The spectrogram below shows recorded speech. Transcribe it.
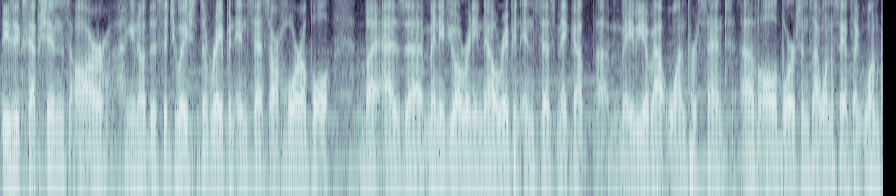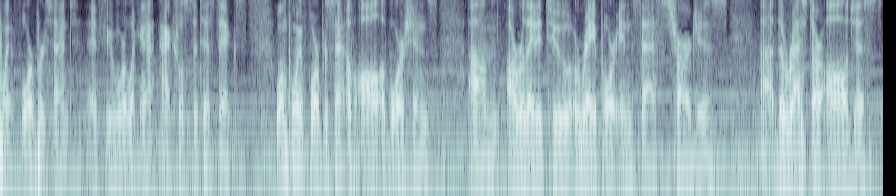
these exceptions are, you know, the situations of rape and incest are horrible, but as uh, many of you already know, rape and incest make up uh, maybe about 1% of all abortions. I want to say it's like 1.4% if you were looking at actual statistics. 1.4% of all abortions um, are related to rape or incest charges. Uh, the rest are all just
